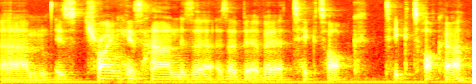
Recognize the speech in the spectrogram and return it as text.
um, is trying his hand as a, as a bit of a TikTok TikToker,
